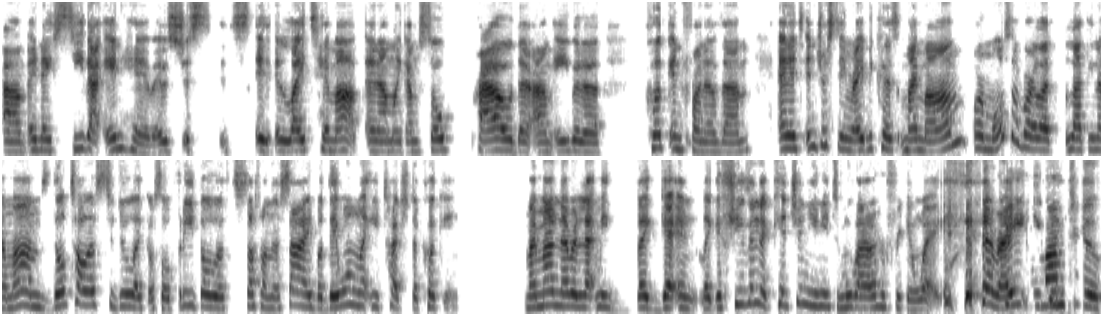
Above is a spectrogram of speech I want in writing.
Um, and I see that in him. It was just, it's, it, it lights him up. And I'm like, I'm so proud that I'm able to cook in front of them. And it's interesting, right? Because my mom or most of our Latina moms, they'll tell us to do like the sofrito, the stuff on the side, but they won't let you touch the cooking. My mom never let me like get in like if she's in the kitchen you need to move out of her freaking way right? mom too.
